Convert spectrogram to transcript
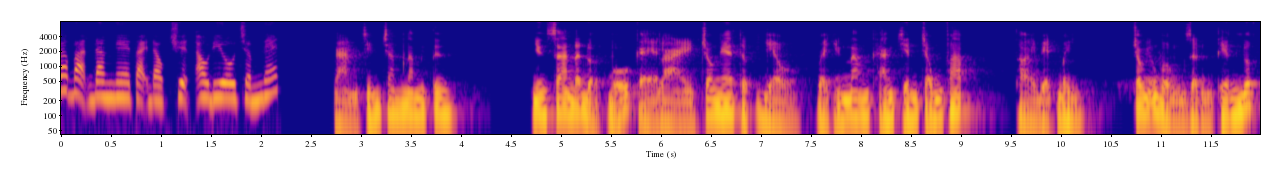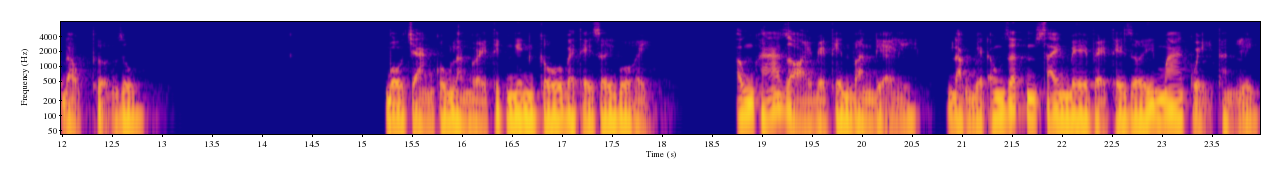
Các bạn đang nghe tại đọc chuyện audio.net 1954 Nhưng San đã được bố kể lại cho nghe thực nhiều Về những năm kháng chiến chống Pháp, Thời Việt Minh, Trong những vùng rừng thiêng nước độc thượng du. Bố chàng cũng là người thích nghiên cứu về thế giới vô hình. Ông khá giỏi về thiên văn địa lý, Đặc biệt ông rất say mê về thế giới ma quỷ thần linh.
